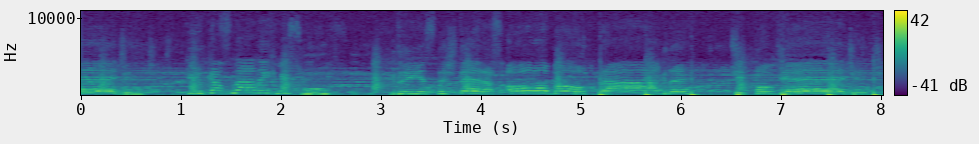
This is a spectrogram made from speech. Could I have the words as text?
powiedzieć kilka znanych mi słów. Gdy jesteś teraz obok, pragnę ci powiedzieć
